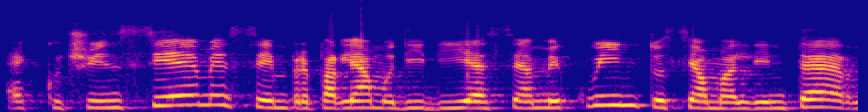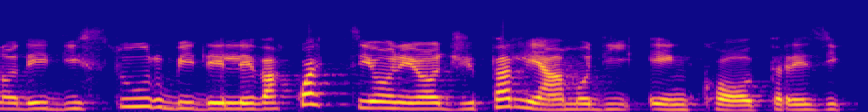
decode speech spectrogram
Eccoci insieme, sempre parliamo di DSM quinto, siamo all'interno dei disturbi delle evacuazioni, oggi parliamo di encopresi.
